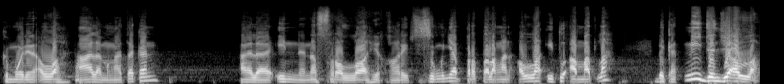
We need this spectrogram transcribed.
Kemudian Allah Ta'ala mengatakan, Ala inna nasrallahi qarib. Sesungguhnya pertolongan Allah itu amatlah dekat. Ini janji Allah.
